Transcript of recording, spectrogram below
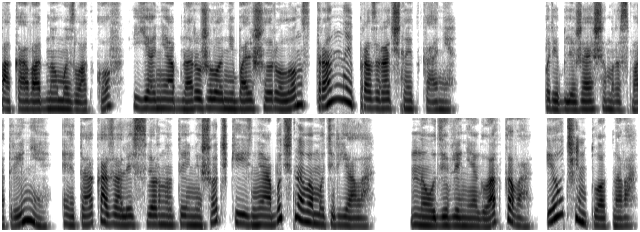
пока в одном из лотков я не обнаружила небольшой рулон странной прозрачной ткани. При ближайшем рассмотрении это оказались свернутые мешочки из необычного материала, на удивление гладкого и очень плотного.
